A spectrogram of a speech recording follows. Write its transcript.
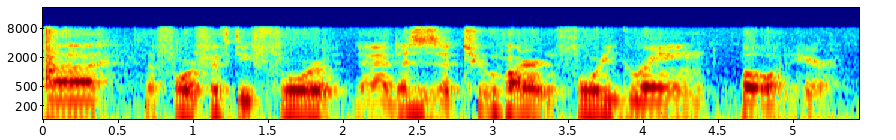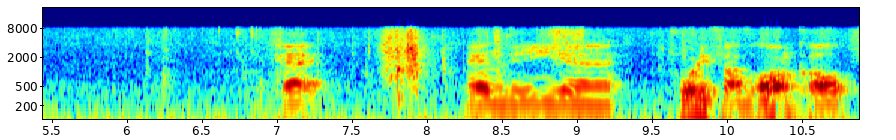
uh, the 454, uh, this is a 240 grain bullet here okay? And the uh, 45 long Colt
